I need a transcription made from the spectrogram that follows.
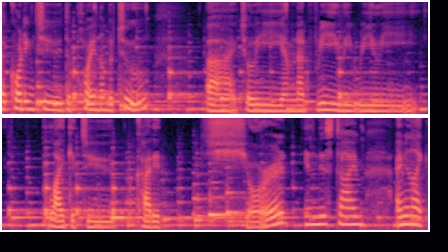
according to the point number two, uh, actually I'm not really really like it to cut it short in this time. I mean, like,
